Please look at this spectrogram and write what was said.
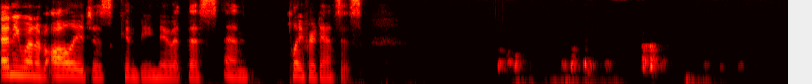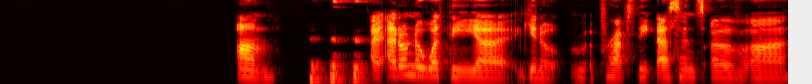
anyone of all ages can be new at this and play for dances. Um, I, I don't know what the uh, you know perhaps the essence of uh,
